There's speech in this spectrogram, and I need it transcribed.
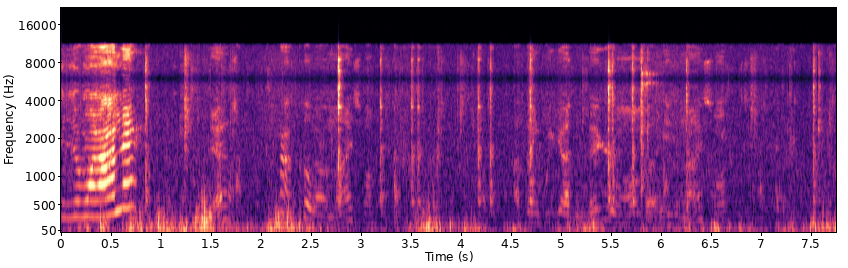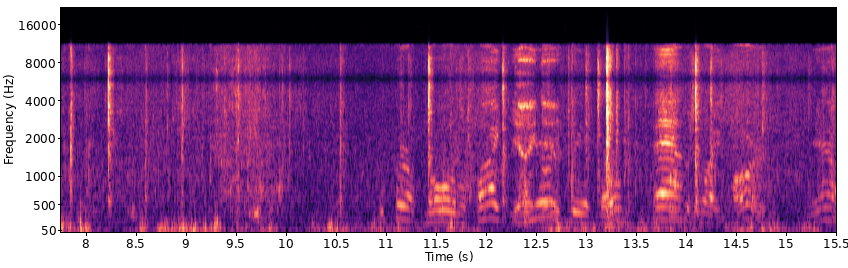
Is there one on there? Yeah. Oh, cool. Another nice one. I think you got the bigger one, but he's a nice one. You put up more of a fight Yeah, than he yours did, though. Yeah. He was fighting hard. Yeah.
